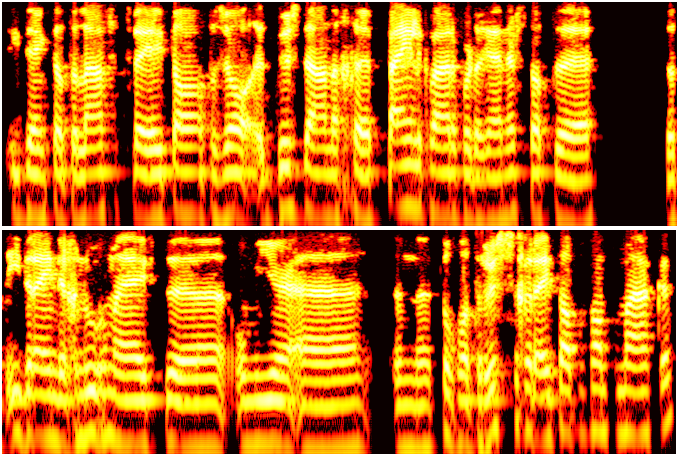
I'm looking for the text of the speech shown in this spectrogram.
ik denk dat de laatste twee etappes wel dusdanig pijnlijk waren voor de renners. Dat, dat iedereen er genoeg mee heeft uh, om hier een toch wat rustigere etappe van te maken.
